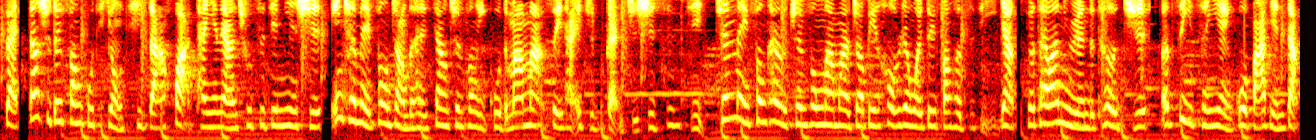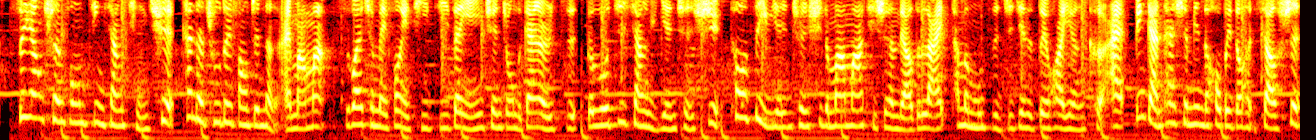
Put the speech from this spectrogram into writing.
在，当时对方鼓起勇气搭话，坦言两人初次见面时，因陈美凤长得很像春风已故的妈妈，所以他一直不敢直视自己。陈美凤看了春风妈妈的照片后，认为对方和自己一样有台湾女人的特质，而自己曾演过八点档，所以让春风近乡情怯，看得出对方真的很爱妈妈。此外，陈美凤也提及在演艺圈中的干儿子有罗志祥与言承旭，透露自己与言承旭的妈妈其实很聊得来，他们母子之间的对话也很可爱，并感叹身边的后辈都很孝顺，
